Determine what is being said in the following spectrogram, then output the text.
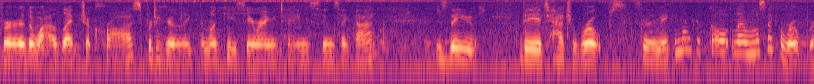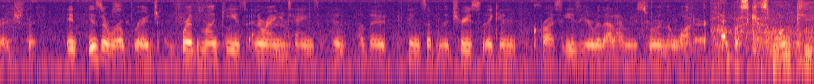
for the wildlife to cross, particularly like the monkeys, the orangutans, things like that. Is they they attach ropes, so they make them almost, go, almost like a rope bridge. That it is a rope bridge for the monkeys and orangutans and other things up in the trees, so they can cross easier without having to swim in the water. Proboscis monkey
